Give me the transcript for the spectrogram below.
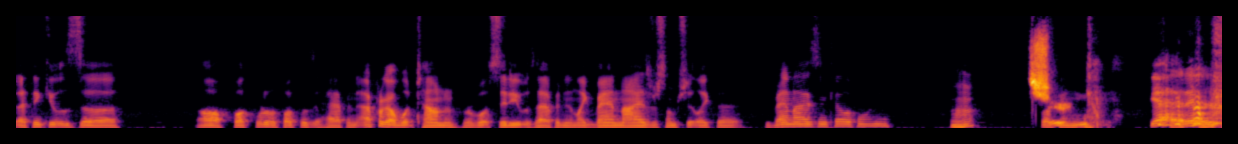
I think it was, uh, oh fuck, What the fuck was it happening? I forgot what town or what city it was happening. Like Van Nuys or some shit like that. Van Nuys in California. Sure. Fucking- yeah, it is.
